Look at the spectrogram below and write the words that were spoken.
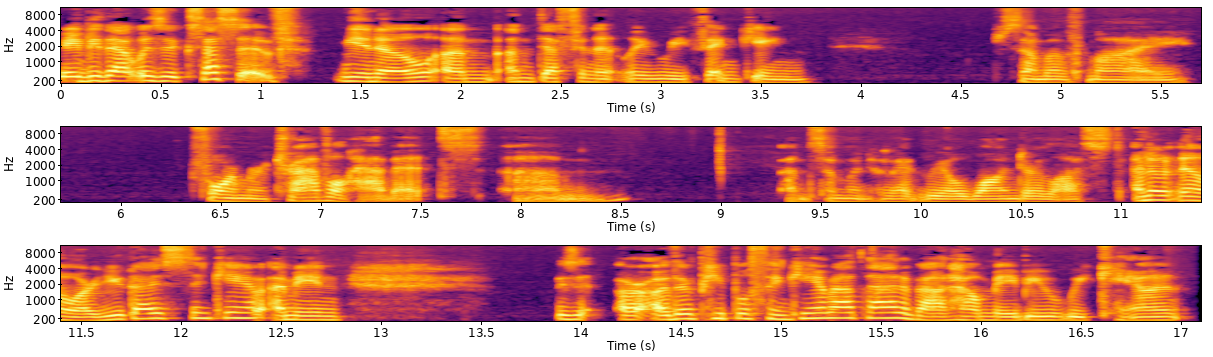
maybe that was excessive. You know, I'm I'm definitely rethinking some of my former travel habits. Um, I'm someone who had real wanderlust. I don't know. Are you guys thinking? I mean, it, are other people thinking about that? About how maybe we can't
